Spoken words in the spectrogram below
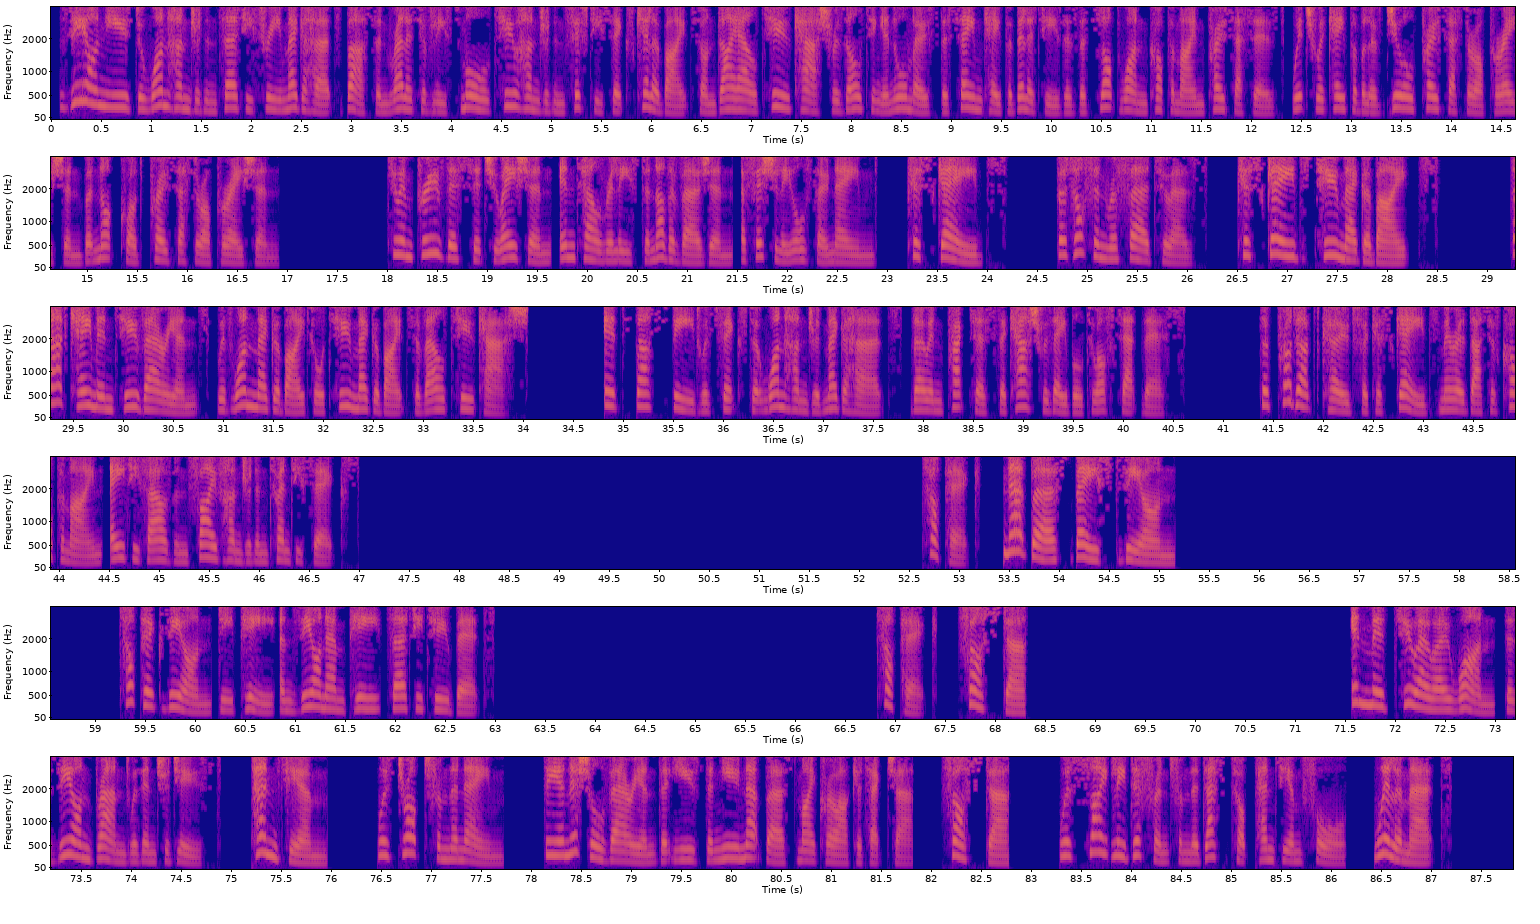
Xeon used a 133 MHz bus and relatively small 256 kilobytes on die L2 cache resulting in almost the same capabilities as the Slot 1 Coppermine processors, which were capable of dual processor operation but not quad processor operation. To improve this situation, Intel released another version, officially also named Cascades, but often referred to as Cascades 2 megabytes that came in two variants, with 1 MB or 2 MB of L2 cache. Its bus speed was fixed at 100 MHz, though in practice the cache was able to offset this. The product code for Cascades mirrored that of Coppermine, 80526. Topic: NetBurst-based Xeon Topic Xeon DP and Xeon MP 32-bit. Topic Foster In mid-2001, the Xeon brand was introduced. Pentium was dropped from the name. The initial variant that used the new NetBurst microarchitecture, Foster, was slightly different from the desktop Pentium 4, Willamette,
